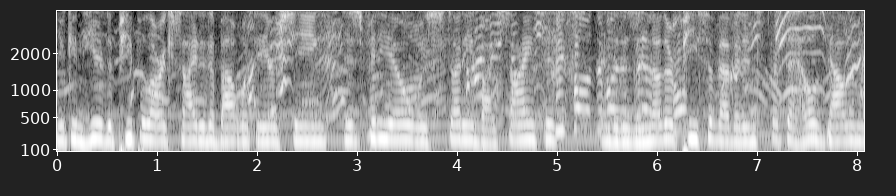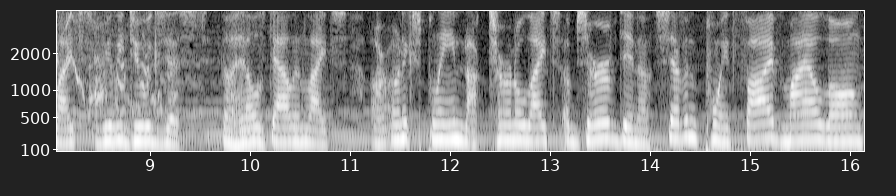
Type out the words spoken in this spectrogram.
You can hear the people are excited about what they are seeing. This video was studied by scientists, and it er is another piece of evidence that the Hessdalen lights really do exist. The Hessdalen lights are unexplained nocturnal lights observed in a 7.5 mile long,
